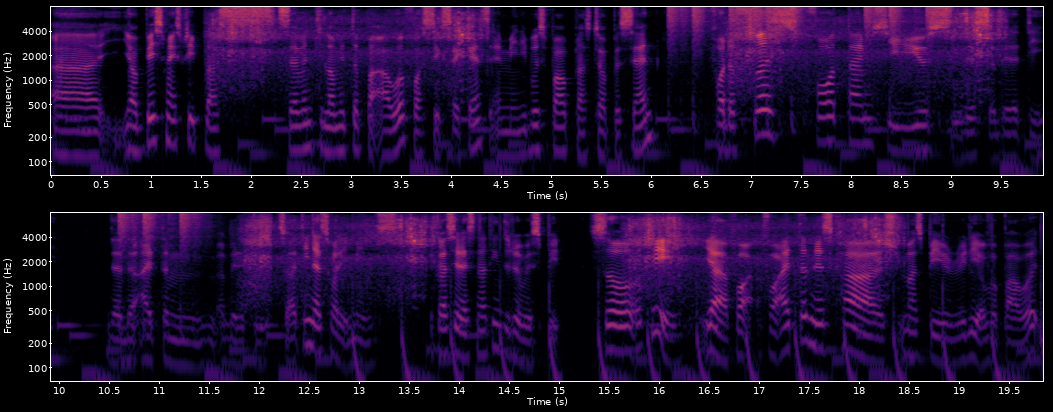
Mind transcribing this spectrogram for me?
uh, your base max speed plus 7 km per hour for 6 seconds and mini boost power plus 12% for the first 4 times you use this ability the, the item ability. So I think that's what it means. Because it has nothing to do with speed. So okay, yeah, for, for item this car must be really overpowered.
